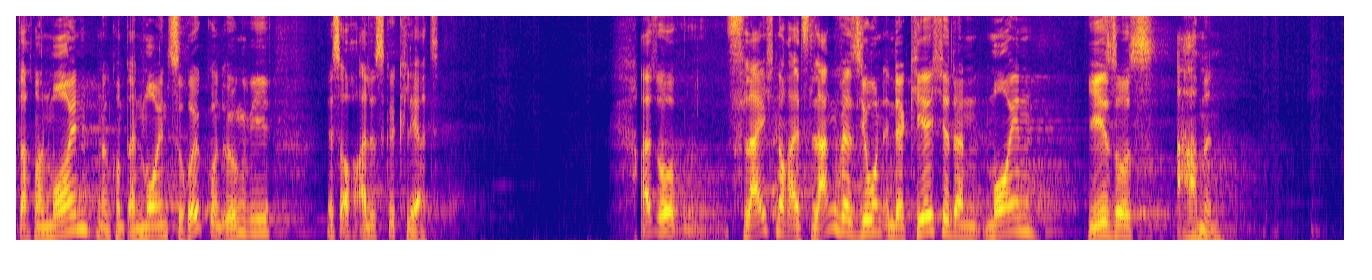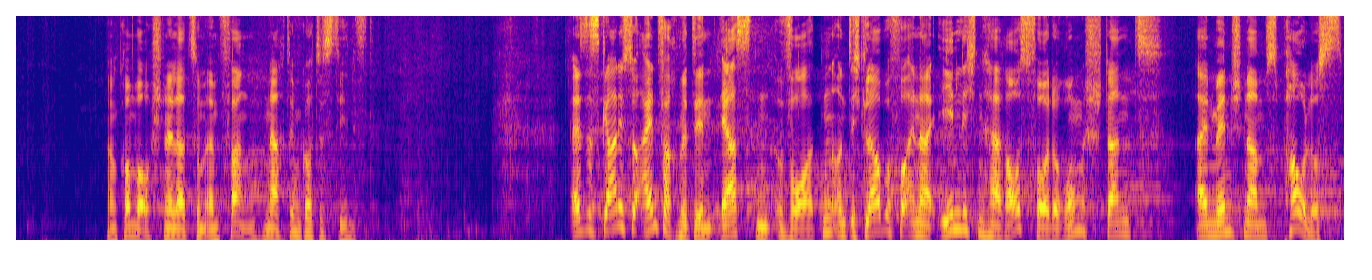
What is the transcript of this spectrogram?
sagt man Moin und dann kommt ein Moin zurück und irgendwie ist auch alles geklärt. Also vielleicht noch als Langversion in der Kirche dann Moin, Jesus, Amen. Dann kommen wir auch schneller zum Empfang nach dem Gottesdienst. Es ist gar nicht so einfach mit den ersten Worten und ich glaube, vor einer ähnlichen Herausforderung stand ein Mensch namens Paulus,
